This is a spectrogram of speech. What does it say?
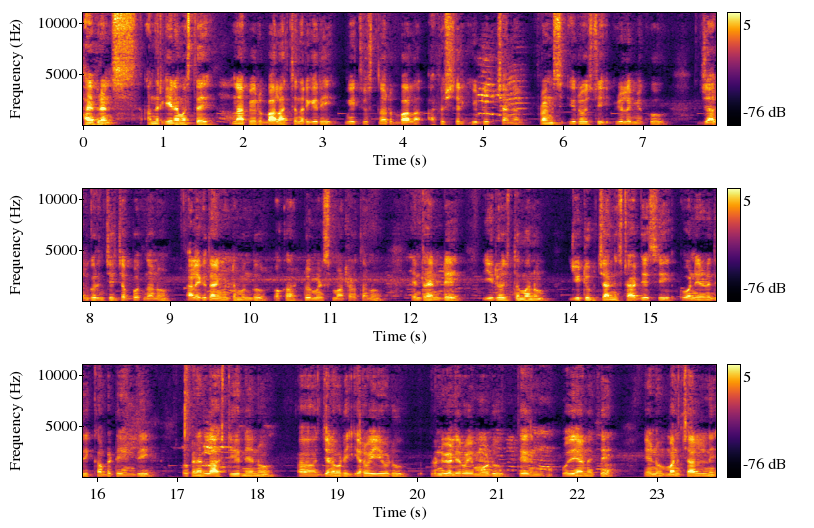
హాయ్ ఫ్రెండ్స్ అందరికీ నమస్తే. నా పేరు బాలా చంద్రగిరి. మీరు చూస్తున్నారు Bala official YouTube channel. Friends ఈరోజు వీడియోలో మీకు జాబ్ గురించి చెప్పబోతున్నాను. అలాగే దానికంటే ముందు ఒక టూ మినిట్స్ మాట్లాడతాను. ఏంటంటే ఈ రోజుతో మనం యూట్యూబ్ ఛానల్ స్టార్ట్ చేసి వన్ ఇయర్ అనేది కంప్లీట్ అయ్యింది ఓకేనా లాస్ట్ ఇయర్ నేను జనవరి ఇరవై ఏడు రెండు వేల ఇరవై మూడు తేదీ ఉదయాన్నైతే నేను మన ఛానల్ని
